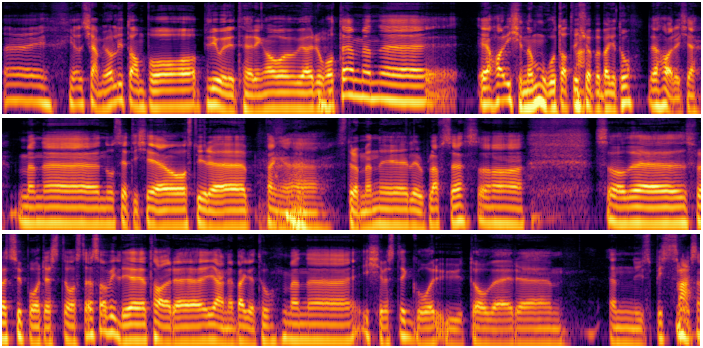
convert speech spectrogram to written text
Eh, det kommer jo litt an på prioriteringa og hva vi har råd til, men eh, jeg har ikke noe mot at vi kjøper begge to. Det har jeg ikke. Men uh, nå sitter ikke jeg og styrer pengestrømmen i Liverpool FC, så, så det, fra et supporterståsted så vil jeg ta gjerne begge to. Men uh, ikke hvis det går utover en ny spiss, f.eks.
